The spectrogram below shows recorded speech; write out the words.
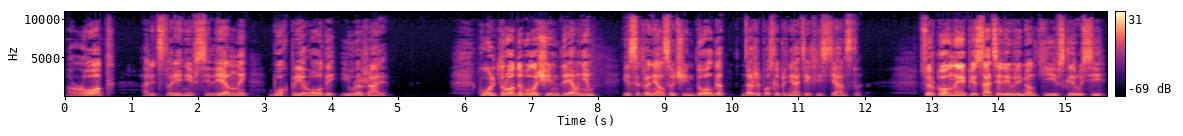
Род — олицетворение Вселенной, бог природы и урожая. Культ рода был очень древним и сохранялся очень долго, даже после принятия христианства. Церковные писатели времен Киевской Руси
